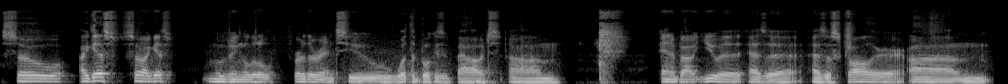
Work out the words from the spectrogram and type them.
so I guess so. I guess moving a little further into what the book is about, um, and about you uh, as a as a scholar. Um,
